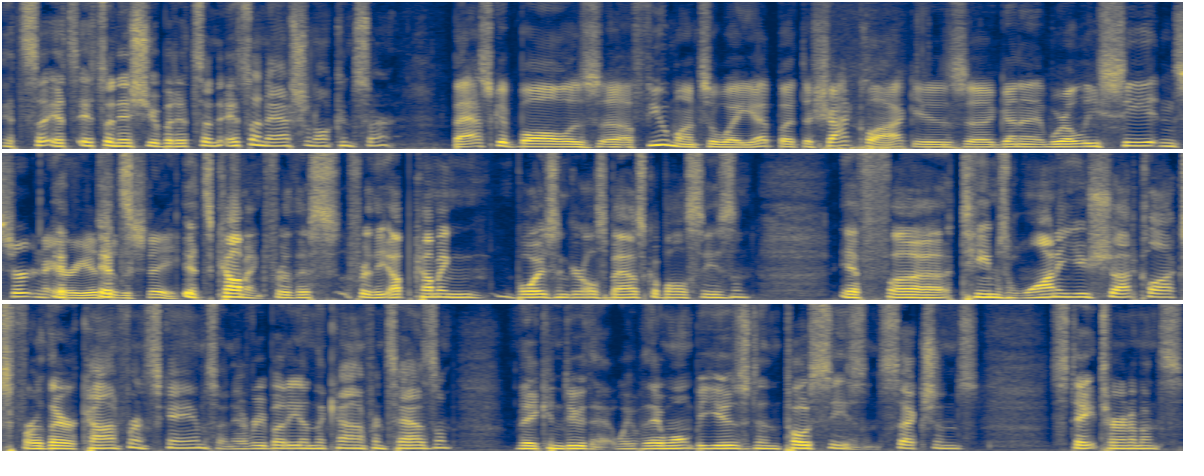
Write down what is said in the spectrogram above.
it's it's it's an issue, but it's an it's a national concern. Basketball is uh, a few months away yet, but the shot clock is uh, gonna. We'll at least see it in certain It- areas of the state. It's coming for this for the upcoming boys and girls basketball season. If uh, teams want to use shot clocks for their conference games, and everybody in the conference has them, they can do that. We, they won't be used in postseason sections, state tournaments.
